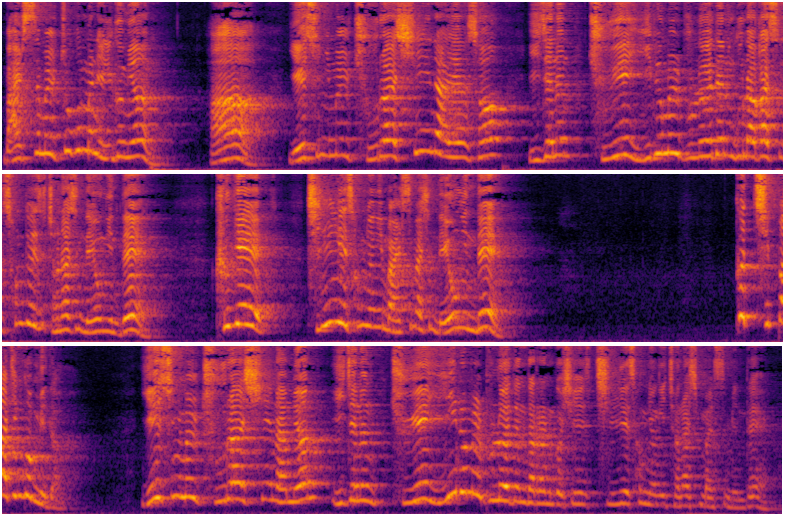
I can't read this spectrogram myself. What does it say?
말씀을 조금만 읽으면 아 예수님을 주라 시인하여서 이제는 주의 이름을 불러야 되는구나가 성경에서 전하신 내용인데 그게 진리의 성령이 말씀하신 내용인데 끝이 빠진 겁니다. 예수님을 주라 시인하면 이제는 주의 이름을 불러야 된다는 것이 진리의 성령이 전하신 말씀인데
